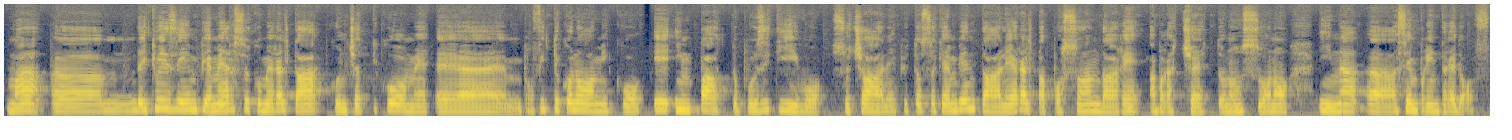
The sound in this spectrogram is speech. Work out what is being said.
ma uh, dai tuoi esempi è emerso come in realtà concetti come eh, profitto economico e impatto positivo sociale piuttosto che ambientale in realtà possono andare a braccetto, non sono in, uh, sempre in trade-off.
